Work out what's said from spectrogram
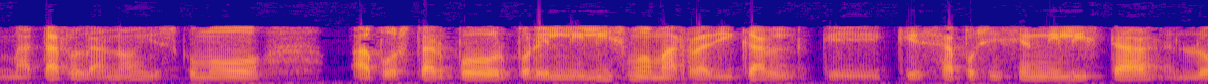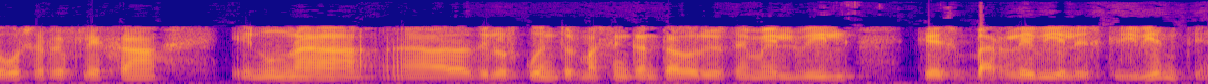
matarla, ¿no? Y es como apostar por, por el nihilismo más radical, que, que, esa posición nihilista luego se refleja en uno de los cuentos más encantadores de Melville, que es Barleby el escribiente.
